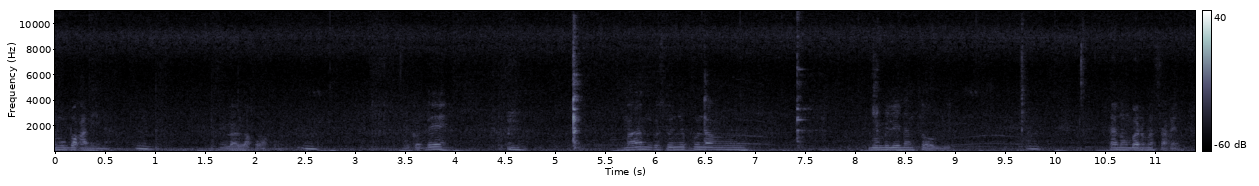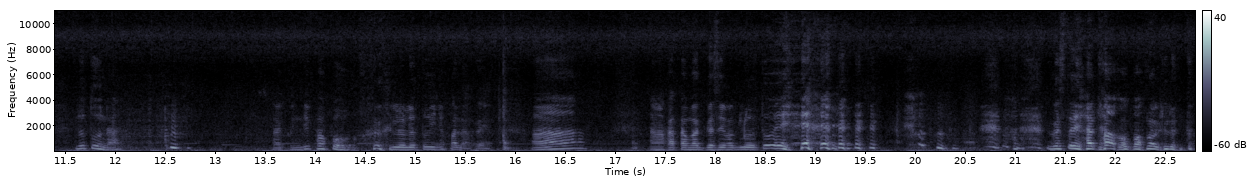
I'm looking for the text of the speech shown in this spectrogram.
Alam mo ba kanina? Mm. Naglalako ako. Mm. Ikot eh. Ma'am, gusto niyo po ng bumili ng togi? Mm. Tanong ba naman sa akin, luto na? Sabi hindi pa po. Lulutuin niyo pala. Kaya, ah, nakakatamad kasi magluto eh. gusto yata ako pa magluto.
